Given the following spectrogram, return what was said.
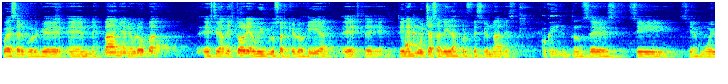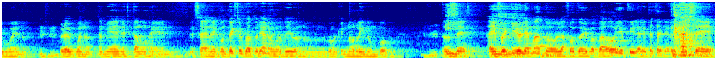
puede ser, porque en España, en Europa, estudiando historia o incluso arqueología, este, tienes muchas salidas profesionales. Okay. Entonces, sí, sí es muy bueno. Pero bueno, también estamos en, o sea, en el contexto ecuatoriano, como te digo, no, como que no rinde un poco. Entonces, ahí fue que yo le mando la foto a mi papá, oye, pila, que está esta carrera. me dice,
